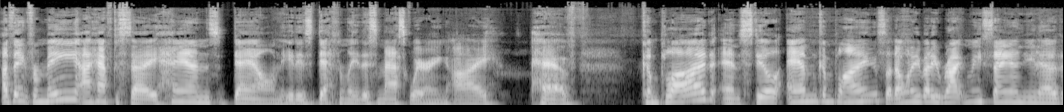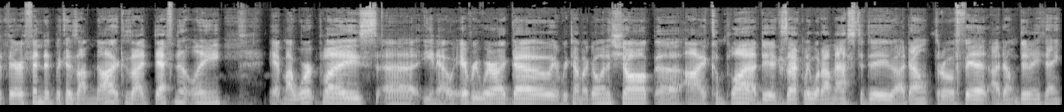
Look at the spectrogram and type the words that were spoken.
I think for me, I have to say, hands down, it is definitely this mask wearing. I have complied and still am complying. So I don't want anybody writing me saying, you know, that they're offended because I'm not, because I definitely at my workplace, uh, you know, everywhere I go, every time I go in a shop, uh, I comply. I do exactly what I'm asked to do. I don't throw a fit. I don't do anything.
